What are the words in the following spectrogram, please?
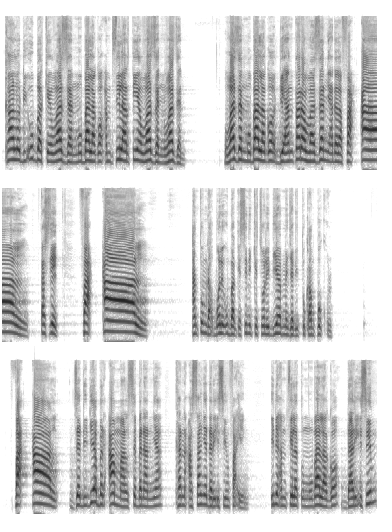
Kalau diubah ke wazan mubalago, amsil artinya wazan, wazan. Wazan mubalago di antara wazannya adalah fa'al. Tasdid. Fa'al. Antum tidak boleh ubah ke sini kecuali dia menjadi tukang pukul. Fa'al. Jadi dia beramal sebenarnya karena asalnya dari isim fa'il. Ini amfilatul mubalago dari isim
